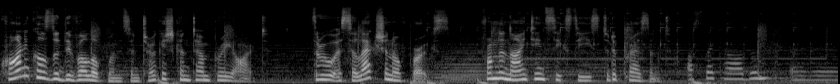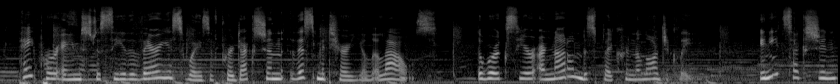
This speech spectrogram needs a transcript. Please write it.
chronicles the developments in Turkish contemporary art through a selection of works from the 1960s to the present. Paper aims to see the various ways of production this material allows. The works here are not on display chronologically. In each section,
